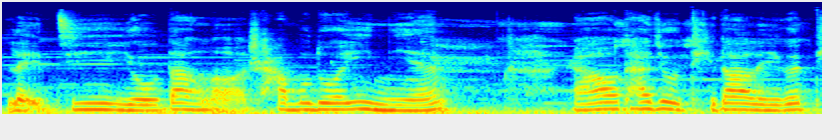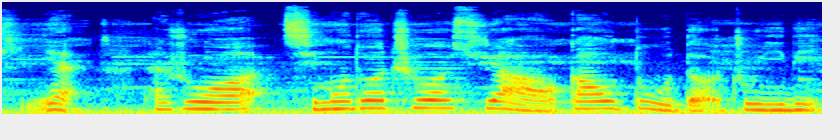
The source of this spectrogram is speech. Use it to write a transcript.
累计游荡了差不多一年，然后他就提到了一个体验。他说，骑摩托车需要高度的注意力，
